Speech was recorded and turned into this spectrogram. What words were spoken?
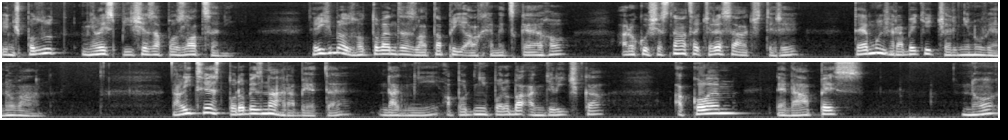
jenž pozud měli spíše za pozlacený, kterýž byl zhotoven ze zlata prý alchemického a roku 1664 témuž hraběti Černinu věnován. Na líci je podobizna hraběte, nad ní a pod ní podoba andělíčka a kolem je nápis No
